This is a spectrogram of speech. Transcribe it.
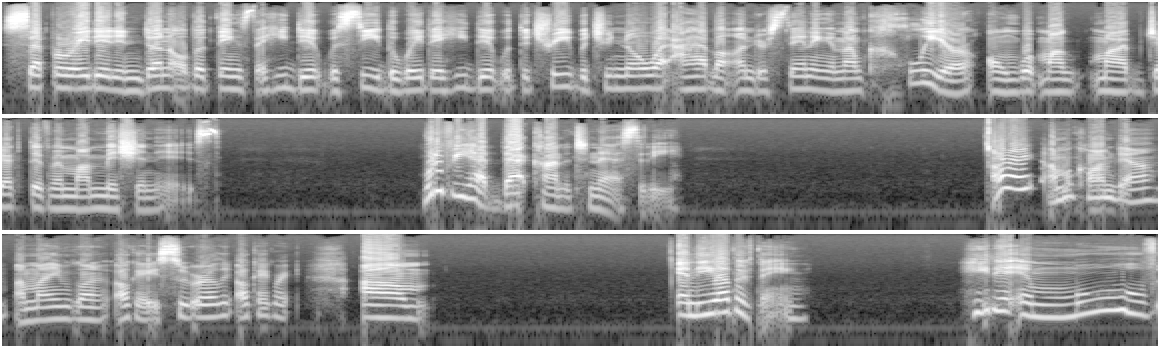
separated and done all the things that He did with seed the way that He did with the tree, but you know what? I have an understanding and I'm clear on what my, my objective and my mission is. What if you had that kind of tenacity? All right, I'm gonna calm down. I'm not even gonna. Okay, it's too early. Okay, great. Um, and the other thing, he didn't move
